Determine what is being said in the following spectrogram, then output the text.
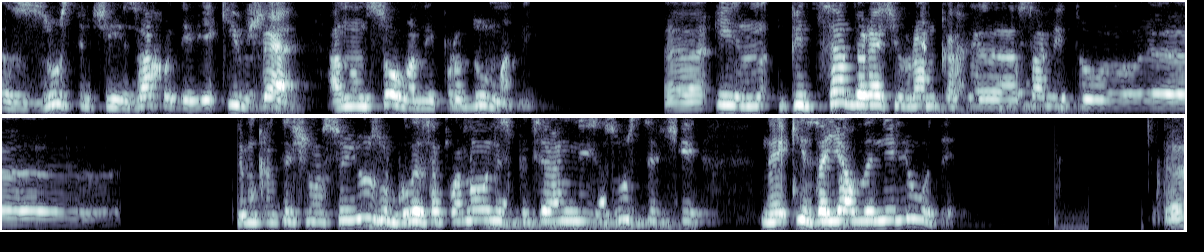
зустрічі і заходів, які вже анонсований, продуманий. Е, І під це, до речі, в рамках е, саміту Демократичного Союзу були заплановані спеціальні зустрічі, на які заявлені люди. Е,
